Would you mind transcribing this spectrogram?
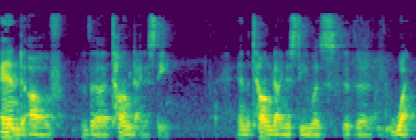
end of the Tang Dynasty. And the Tang Dynasty was the what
